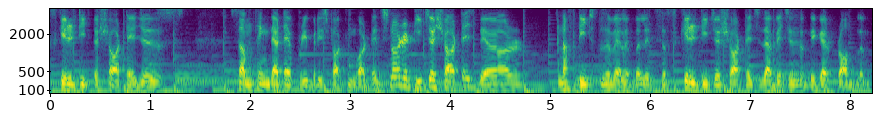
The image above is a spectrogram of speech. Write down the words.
skilled teacher shortages, something that everybody's talking about. It's not a teacher shortage. There are enough teachers available. It's a skilled teacher shortage that which is a bigger problem.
